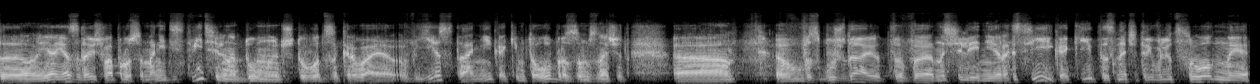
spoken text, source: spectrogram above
э, я, я задаюсь вопросом, они действительно думают, что вот закрывая въезд, они каким-то образом, значит, э, возбуждают в населении России какие-то, значит, революционные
